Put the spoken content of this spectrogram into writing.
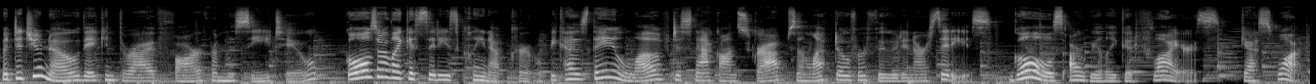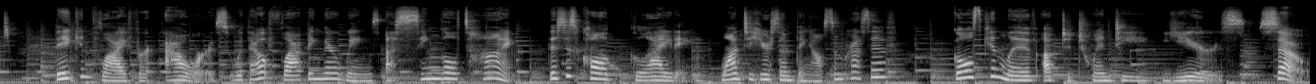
But did you know they can thrive far from the sea too? Gulls are like a city's cleanup crew because they love to snack on scraps and leftover food in our cities. Gulls are really good flyers. Guess what? They can fly for hours without flapping their wings a single time. This is called gliding. Want to hear something else impressive? Gulls can live up to 20 years. So,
